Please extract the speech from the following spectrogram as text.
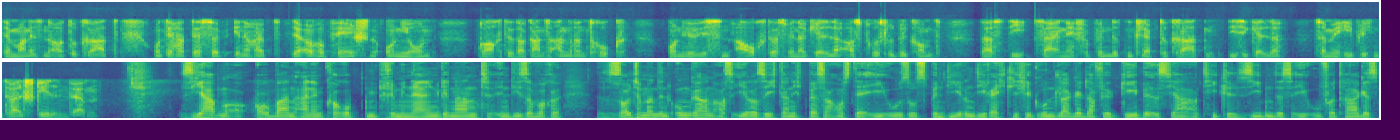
Der Mann ist ein Autokrat und er hat deshalb innerhalb der Europäischen Union braucht er da ganz anderen Druck. Und wir wissen auch, dass wenn er Gelder aus Brüssel bekommt, dass die seine verbündeten Kleptokraten diese Gelder zum erheblichen Teil stehlen werden. Sie haben Orban einen korrupten Kriminellen genannt in dieser Woche. Sollte man den Ungarn aus Ihrer Sicht dann nicht besser aus der EU suspendieren? Die rechtliche Grundlage dafür gäbe es ja. Artikel 7 des EU-Vertrages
